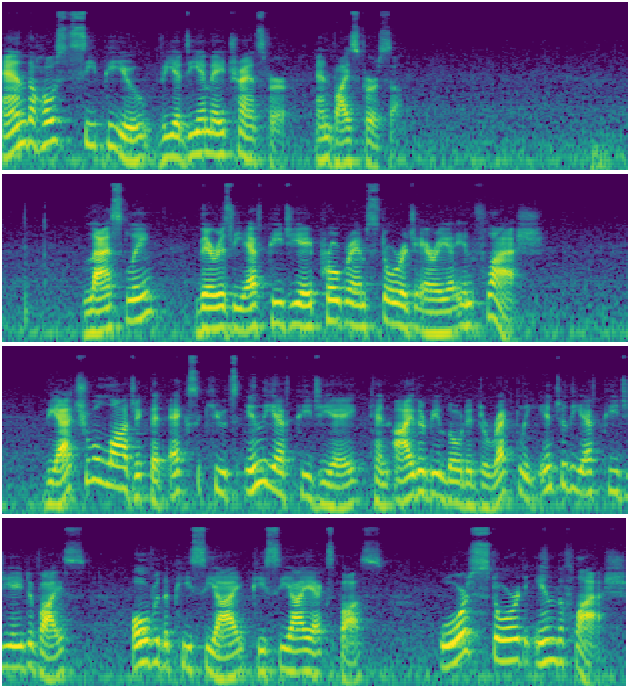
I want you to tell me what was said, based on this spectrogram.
and the host CPU via DMA transfer, and vice versa. Lastly, there is the FPGA program storage area in Flash. The actual logic that executes in the FPGA can either be loaded directly into the FPGA device over the PCI PCIX bus or stored in the flash.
